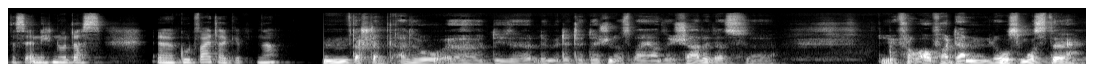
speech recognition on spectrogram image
dass er nicht nur das äh, gut weitergibt, ne? Hm, das stimmt. Also äh, diese Limited Edition, das war ja an sich schade, dass äh, die Frau Aufer dann los musste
